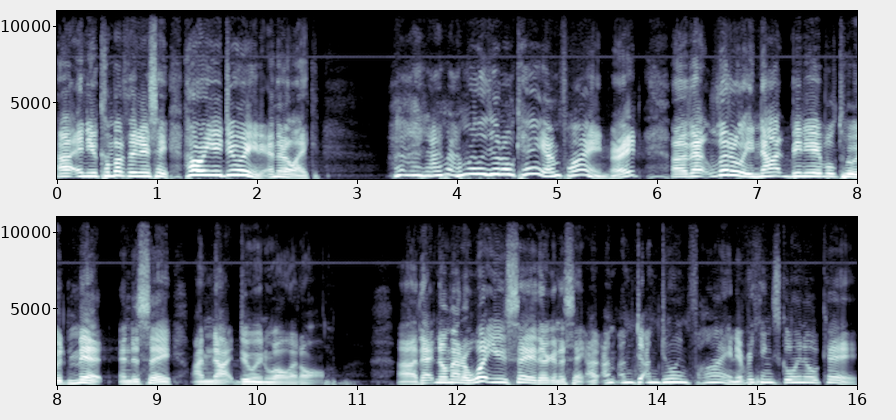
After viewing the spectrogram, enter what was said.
Uh, and you come up to them and you say, "How are you doing?" And they're like. I'm, I'm really doing okay. I'm fine, right? Uh, that literally not being able to admit and to say, I'm not doing well at all. Uh, that no matter what you say, they're going to say, I'm, I'm, I'm doing fine. Everything's going okay.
